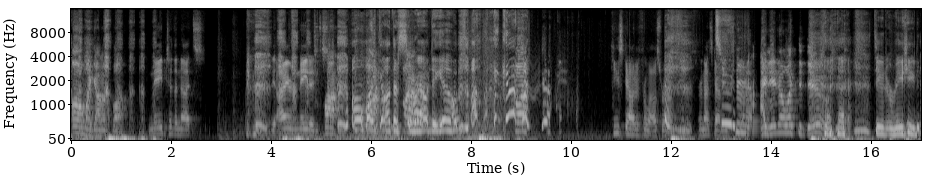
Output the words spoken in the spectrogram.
Oh my god, I'm fucked. Nade to the nuts. The iron naded. Fuck. oh my Fuck. god, they're surrounding him. Oh my god. Fuck. He scouted for last round. He- Or not scouted. Dude. Dude, I didn't know what to do. Dude, Reed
